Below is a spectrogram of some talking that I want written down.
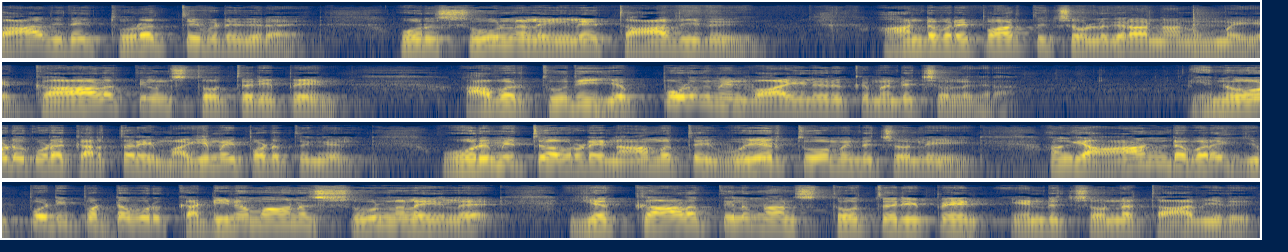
தாவிதை துரத்து விடுகிற ஒரு சூழ்நிலையிலே தாவிது ஆண்டவரை பார்த்து சொல்லுகிறான் நான் உண்மை எக்காலத்திலும் ஸ்தோத்தரிப்பேன். அவர் துதி எப்பொழுதும் என் வாயில் இருக்கும் என்று சொல்லுகிறார். என்னோடு கூட கர்த்தரை மகிமைப்படுத்துங்கள். ஒருமித்து அவருடைய நாமத்தை உயர்த்துவோம் என்று சொல்லி அங்கே ஆண்டவரை இப்படிப்பட்ட ஒரு கடினமான சூழ்நிலையில் எக்காலத்திலும் நான் ஸ்தோத்தரிப்பேன் என்று சொன்ன தாவிது.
